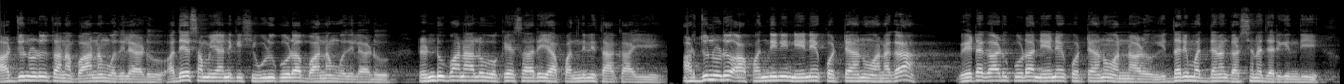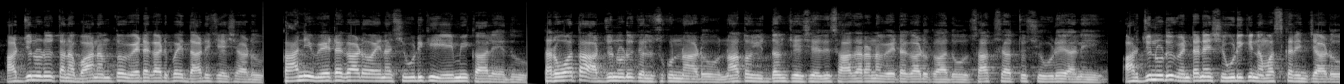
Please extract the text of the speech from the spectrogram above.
అర్జునుడు తన బాణం వదిలాడు. అదే సమయానికి శివుడు కూడా బాణం వదిలాడు. రెండు బాణాలు ఒకేసారి ఆ పందిని తాకాయి. అర్జునుడు ఆ పందిని నేనే కొట్టాను అనగా వేటగాడు కూడా నేనే కొట్టాను అన్నాడు. ఇద్దరి మధ్యన ఘర్షణ జరిగింది. అర్జునుడు తన బాణంతో వేటగాడిపై దాడి చేశాడు. కానీ వేటగాడు అయిన శివుడికి ఏమీ కాలేదు. తరువాత అర్జునుడు తెలుసుకున్నాడు నాతో యుద్ధం చేసేది సాధారణ వేటగాడు కాదు సాక్షాత్తు శివుడే అని. అర్జునుడు వెంటనే శివుడికి నమస్కరించాడు.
